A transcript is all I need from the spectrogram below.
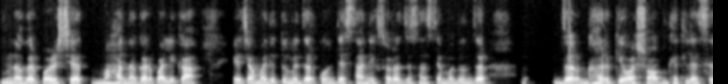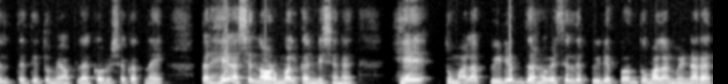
नगर परिषद महानगरपालिका याच्यामध्ये तुम्ही जर कोणत्या स्थानिक स्वराज्य संस्थेमधून जर जर घर किंवा शॉप घेतले असेल तर ते तुम्ही अप्लाय करू शकत नाही. तर हे असे नॉर्मल कंडिशन आहेत. हे तुम्हाला पी डी एफ जर हवे असेल तर पी डी एफ पण तुम्हाला मिळणार आहेत.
